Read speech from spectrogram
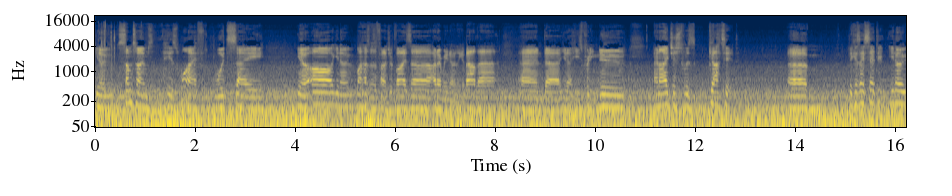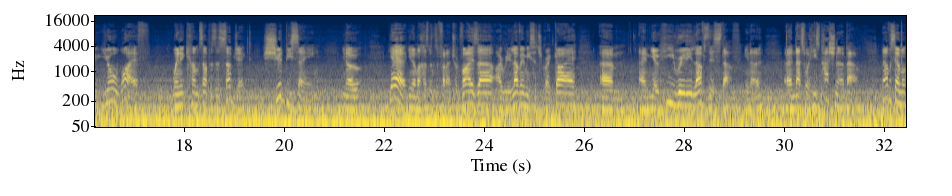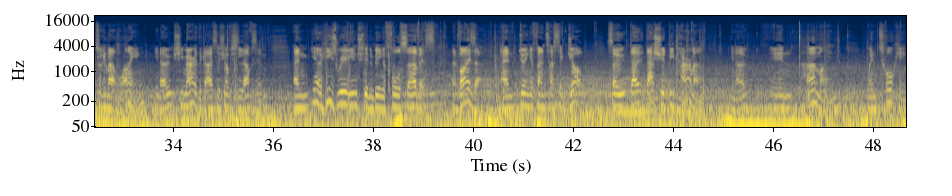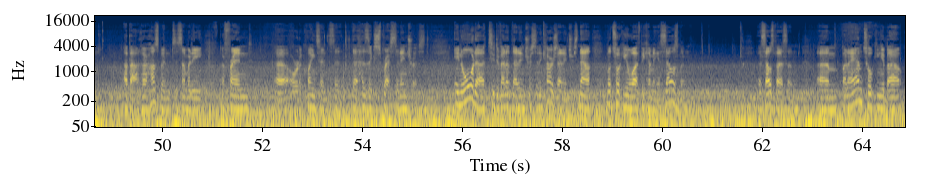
you know, sometimes his wife would say, you know, oh, you know, my husband's a financial advisor, I don't really know anything about that, and, uh, you know, he's pretty new. And I just was gutted. Um, because I said, you know, your wife, when it comes up as a subject, should be saying, you know, yeah, you know, my husband's a financial advisor. I really love him. He's such a great guy. Um, and, you know, he really loves this stuff, you know, and that's what he's passionate about. Now, obviously, I'm not talking about lying. You know, she married the guy, so she obviously loves him. And, you know, he's really interested in being a full service advisor and doing a fantastic job. So that, that should be paramount, you know, in her mind when talking about her husband to somebody, a friend uh, or an acquaintance that, that has expressed an interest in order to develop that interest and encourage that interest. Now, I'm not talking a wife becoming a salesman, a salesperson, um, but I am talking about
